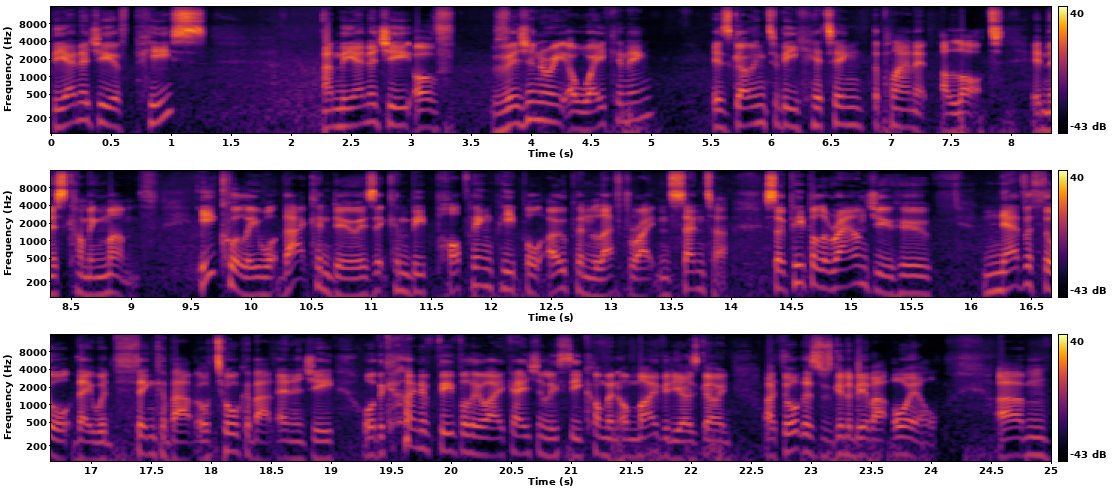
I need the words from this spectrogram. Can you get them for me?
the energy of peace and the energy of visionary awakening is going to be hitting the planet a lot in this coming month. Equally, what that can do is it can be popping people open left, right, and center. So, people around you who never thought they would think about or talk about energy, or the kind of people who I occasionally see comment on my videos going, I thought this was going to be about oil. Um,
